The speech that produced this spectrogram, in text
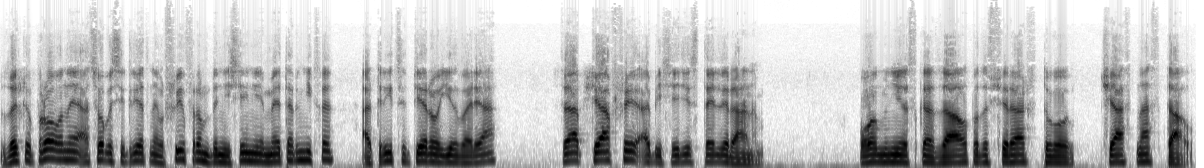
зашифрованное особо секретным шифром донесение Меттерниха от 31 января, сообщавшее о беседе с Теллераном. Он мне сказал позавчера, что час настал.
